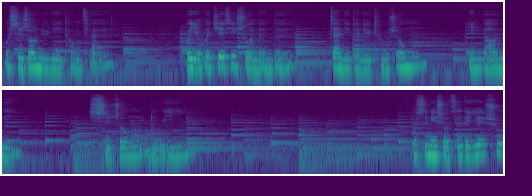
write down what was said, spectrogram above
我始终与你同在，我也会竭尽所能的在你的旅途中引导你，始终如一。我是你所知的耶稣。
